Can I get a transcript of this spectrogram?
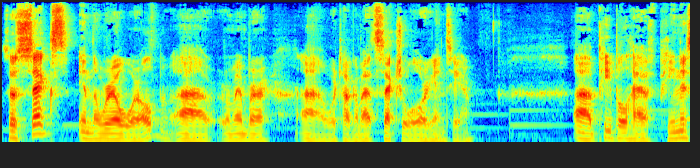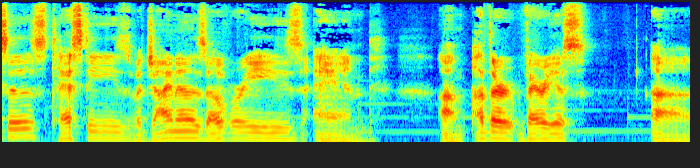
So, sex in the real world, uh, remember, uh, we're talking about sexual organs here. Uh, people have penises, testes, vaginas, ovaries, and um, other various uh,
